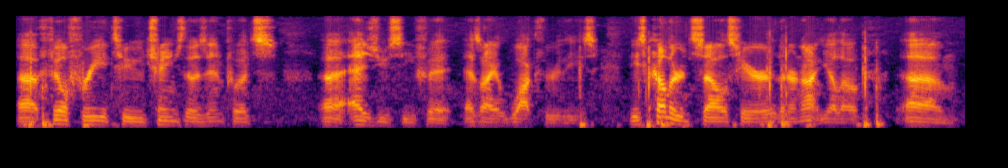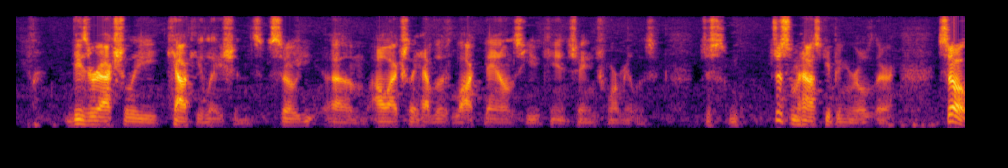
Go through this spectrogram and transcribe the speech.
uh, feel free to change those inputs uh, as you see fit as I walk through these. These colored cells here that are not yellow, um, these are actually calculations. So um, I'll actually have those locked down so you can't change formulas. Just, just some housekeeping rules there. So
